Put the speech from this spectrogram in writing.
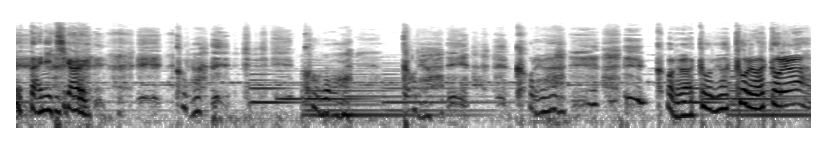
絶対に違うこれはこれはこれはこれはこれはこれはこれはこれは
